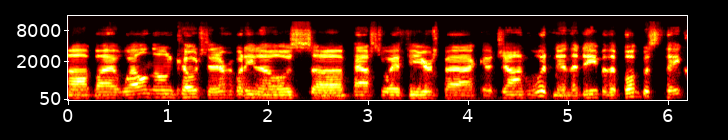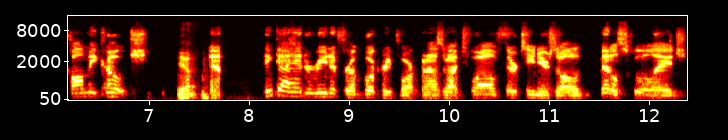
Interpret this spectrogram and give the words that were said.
uh, by a well-known coach that everybody knows, uh, passed away a few years back, uh, John Wooden. And the name of the book was "They Call Me Coach." Yep. And think I had to read it for a book report when I was about 12, 13 years old, middle school age.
